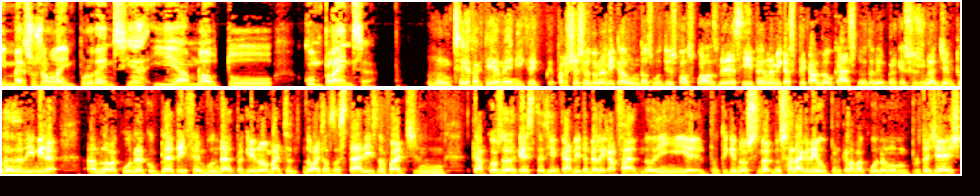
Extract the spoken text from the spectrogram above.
immersos en la imprudència i amb l'autocomplaença. Mhm, sí, efectivament, i crec que per això ha sigut una mica un dels motius pels quals m'he decidit una mica explicar el meu cas, no, també, perquè això és un exemple de dir, mira, amb la vacuna completa i fent bondat, perquè jo no vaig, no vaig als estadis, no faig mm, cap cosa d'aquestes, i en canvi també l'he agafat, no? I eh, tot i que no, no serà greu perquè la vacuna em protegeix,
